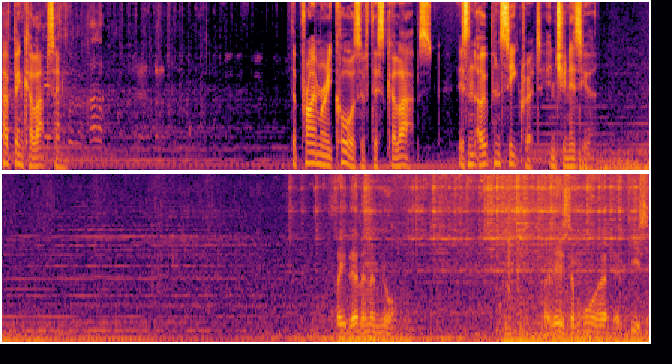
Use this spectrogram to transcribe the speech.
have been collapsing. The primary cause of this collapse is an open secret in Tunisia. الصيد هذا ممنوع هذا يسموه الكيس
